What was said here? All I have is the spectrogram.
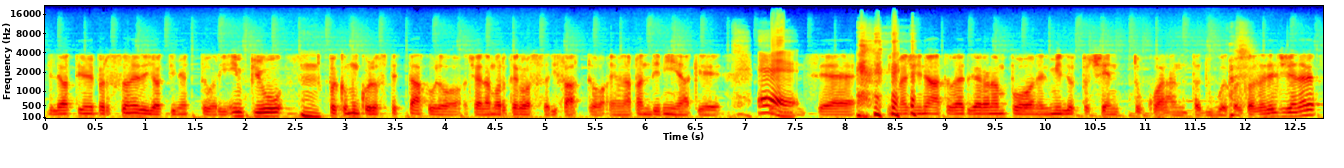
delle ottime persone, degli ottimi attori. In più, mm. poi comunque lo spettacolo, cioè La Morte Rossa di fatto è una pandemia che, eh. si è immaginato Edgar Allan Poe nel 1842, qualcosa del genere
